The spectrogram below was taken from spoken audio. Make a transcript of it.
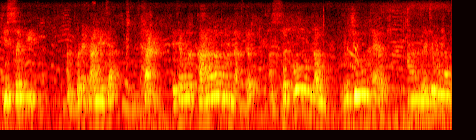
हे संगीत आणि थोड्या गाण्याच्या जागी. त्याच्यामुळे कानाला गुण लागतं आणि सत्व गुण जाऊन रजगुण तयार आणि रजगुण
